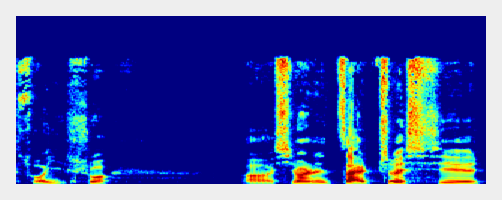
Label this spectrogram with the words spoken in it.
所以说，呃，西方人在这些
